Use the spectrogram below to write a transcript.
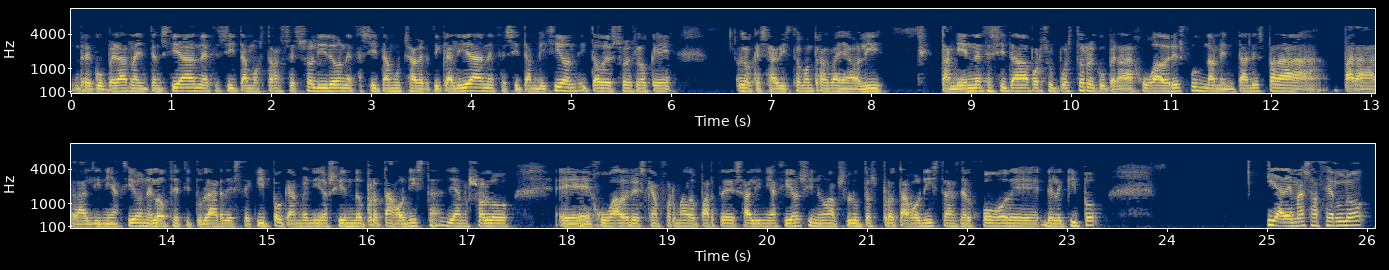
recuperar la intensidad, necesita mostrarse sólido, necesita mucha verticalidad, necesita ambición y todo eso es lo que, lo que se ha visto contra el Valladolid también necesitaba, por supuesto, recuperar a jugadores fundamentales para, para la alineación, el once titular de este equipo, que han venido siendo protagonistas, ya no solo eh, jugadores que han formado parte de esa alineación, sino absolutos protagonistas del juego del equipo. Y además hacerlo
